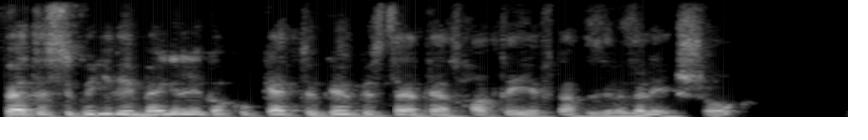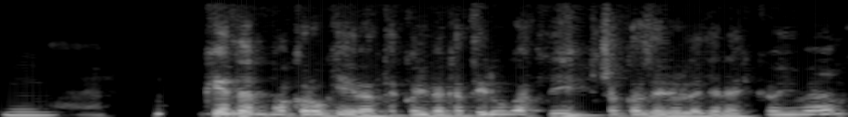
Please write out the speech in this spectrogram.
feltesszük, hogy idén megjelenik, akkor kettő könyv között eltelt hat év, tehát azért az elég sok. Mm. Én nem akarok évente könyveket írogatni, csak azért, hogy legyen egy könyvem.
